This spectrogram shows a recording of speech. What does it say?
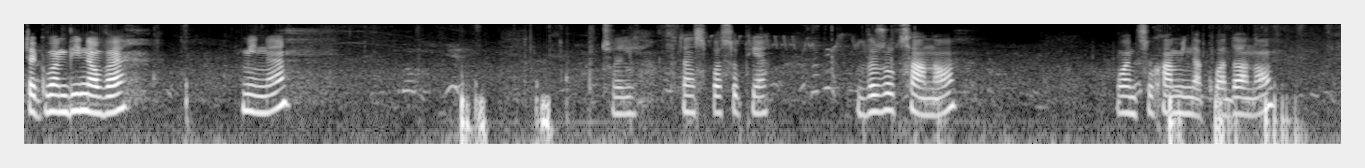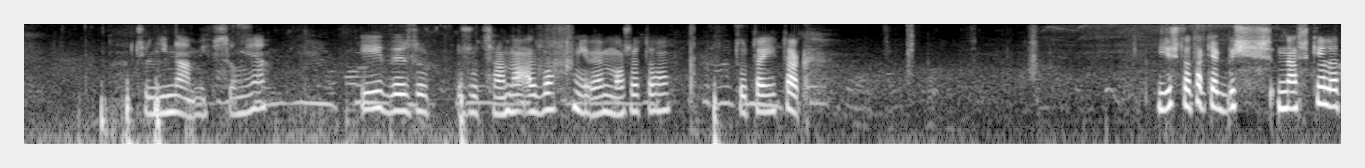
te głębinowe miny. Czyli w ten sposób je wyrzucano łańcuchami nakładano, czy linami w sumie i wyrzucano, albo nie wiem, może to tutaj tak. Widzisz, to tak jakbyś na szkielet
